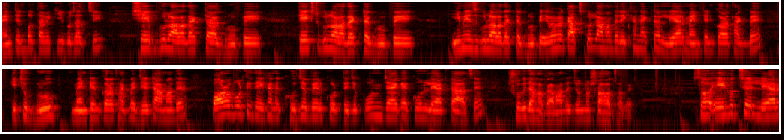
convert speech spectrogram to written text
মেনটেন বলতে আমি কি বোঝাচ্ছি? শেপগুলো আলাদা একটা গ্রুপে টেক্সটগুলো আলাদা একটা গ্রুপে ইমেজগুলো আলাদা একটা গ্রুপে এভাবে কাজ করলে আমাদের এখানে একটা লেয়ার মেনটেন করা থাকবে, কিছু গ্রুপ মেনটেন করা থাকবে, যেটা আমাদের পরবর্তীতে এখানে খুঁজে বের করতে যে কোন জায়গায় কোন লেয়ারটা আছে, সুবিধা হবে, আমাদের জন্য সহজ হবে। সো এই হচ্ছে লেয়ার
